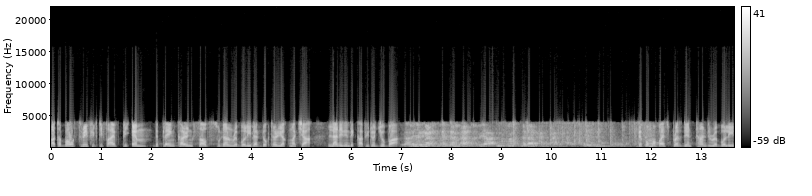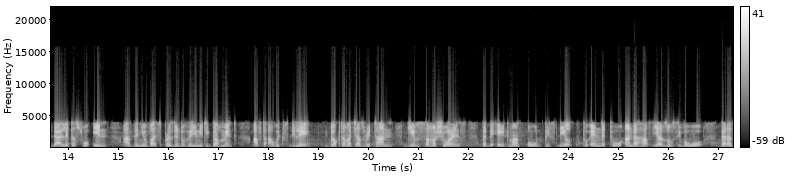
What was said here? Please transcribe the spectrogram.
At about 3.55 p.m., the plane carrying South Sudan rebel leader Dr. Riek Machar landed in the capital, Juba. The former vice president turned rebel leader later swore in as the new vice president of the unity government after a week's delay. Dr. Machar's return gives some assurance that the eight-month-old peace deal to end the two and a half years of civil war that has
